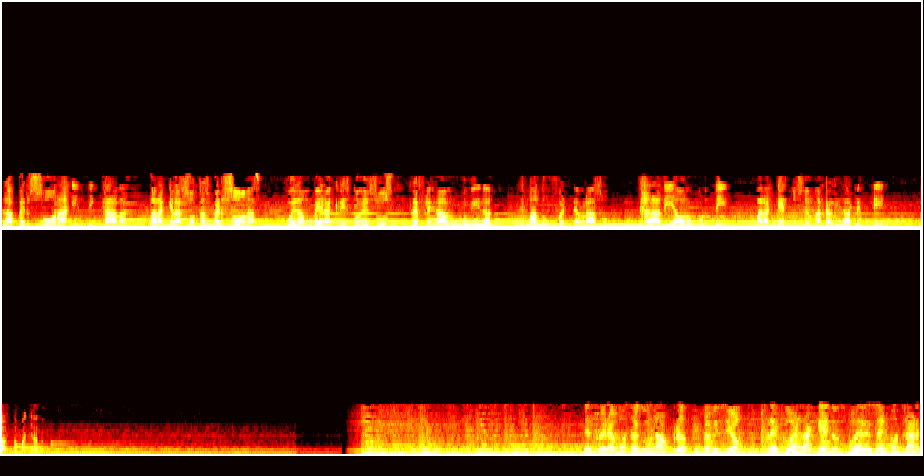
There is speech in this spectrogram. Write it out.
la persona indicada para que las otras personas puedan ver a Cristo Jesús reflejado en tu vida. Te mando un fuerte abrazo. Cada día oro por ti para que esto sea una realidad en ti. Hasta mañana. Te esperamos en una próxima emisión. Recuerda que nos puedes encontrar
